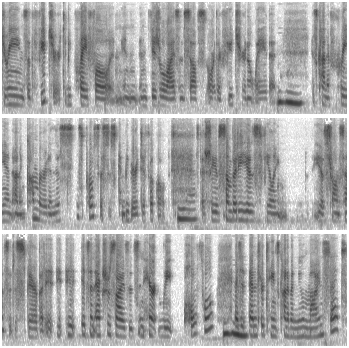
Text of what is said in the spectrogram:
dreams of the future, to be playful and, and, and visualize themselves or their future in a way that mm-hmm. is kind of free and unencumbered. And this this process is, can be very difficult, yeah. especially if somebody is feeling you know, strong sense of despair, but it, it, it it's an exercise that's inherently hopeful mm-hmm. as it entertains kind of a new mindset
